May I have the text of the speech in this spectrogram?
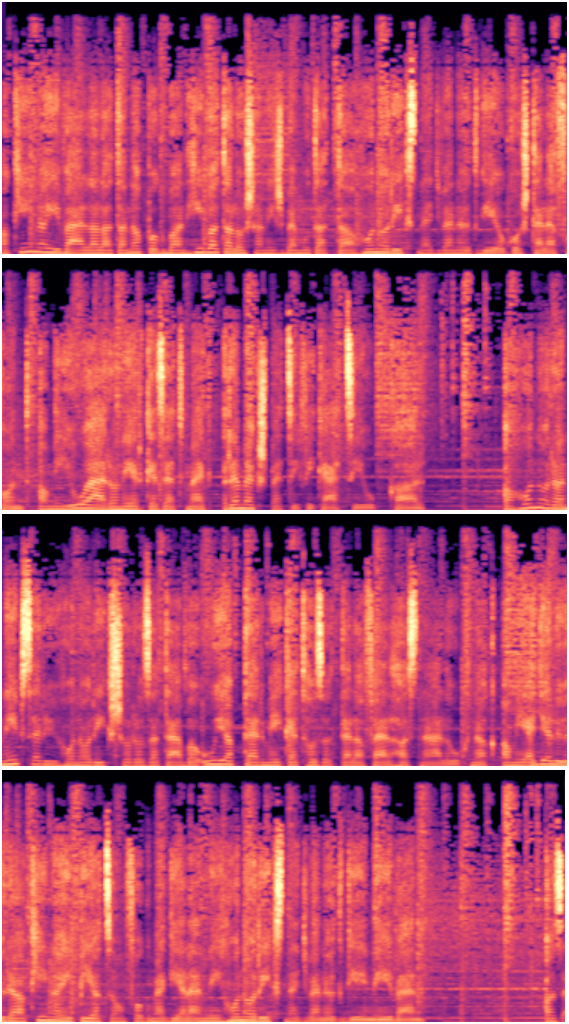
A kínai vállalat a napokban hivatalosan is bemutatta a Honor X45G okos telefont, ami jó áron érkezett meg, remek specifikációkkal. A Honor a népszerű Honor X sorozatába újabb terméket hozott el a felhasználóknak, ami egyelőre a kínai piacon fog megjelenni Honor X45G néven. Az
